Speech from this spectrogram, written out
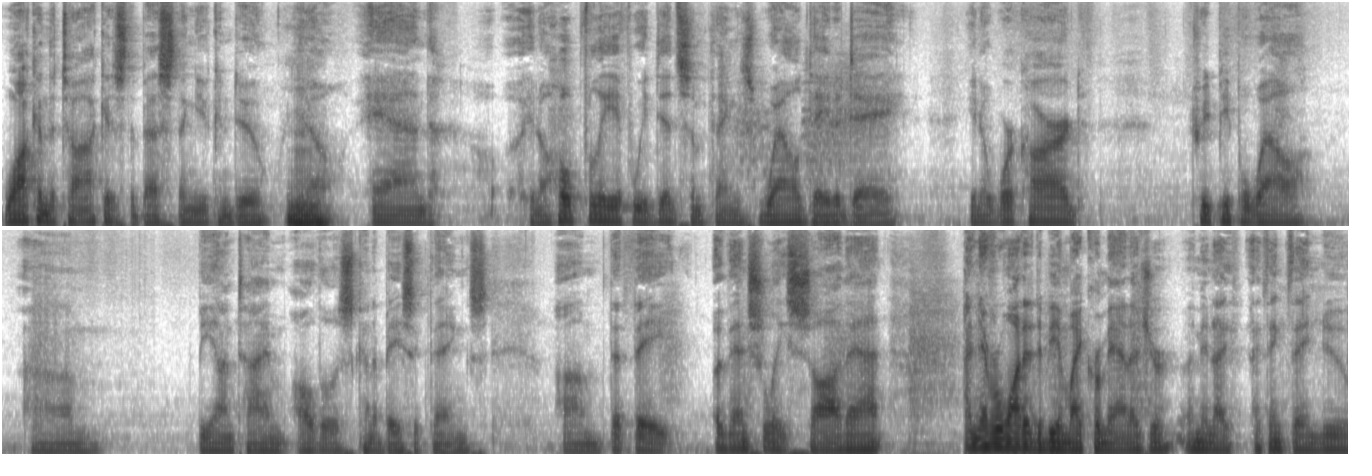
walking the talk is the best thing you can do. You know, and you know, hopefully, if we did some things well day to day, you know, work hard, treat people well, um, be on time, all those kind of basic things, um, that they eventually saw that. I never wanted to be a micromanager. I mean, I, I think they knew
